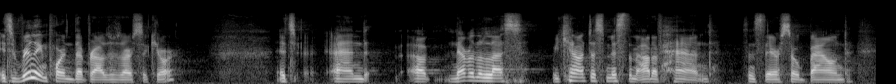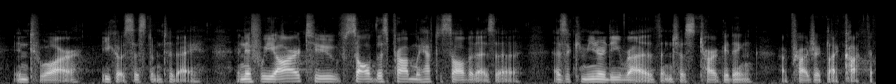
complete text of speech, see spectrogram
it's really important that browsers are secure. It's, and uh, nevertheless, we cannot dismiss them out of hand since they are so bound into our ecosystem today. And if we are to solve this problem, we have to solve it as a, as a community rather than just targeting a project like Cockpit.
